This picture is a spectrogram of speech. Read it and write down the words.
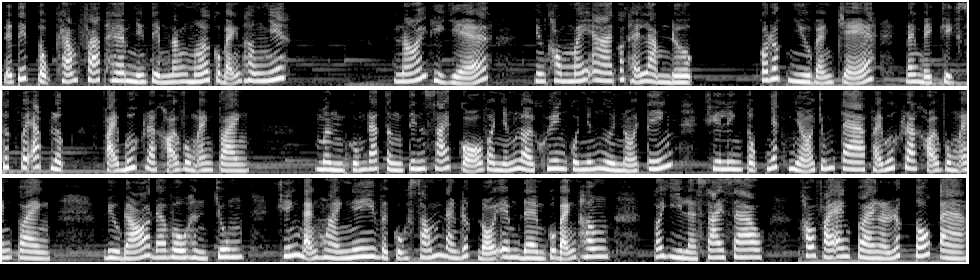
để tiếp tục khám phá thêm những tiềm năng mới của bản thân nhé. Nói thì dễ, nhưng không mấy ai có thể làm được. Có rất nhiều bạn trẻ đang bị kiệt sức với áp lực phải bước ra khỏi vùng an toàn. Mình cũng đã từng tin sái cổ vào những lời khuyên của những người nổi tiếng khi liên tục nhắc nhở chúng ta phải bước ra khỏi vùng an toàn. Điều đó đã vô hình chung, khiến bạn hoài nghi về cuộc sống đang rất đổi êm đềm của bản thân. Có gì là sai sao? Không phải an toàn là rất tốt à?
